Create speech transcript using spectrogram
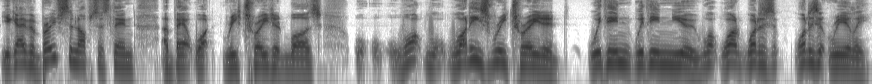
You gave a brief synopsis then about what retreated was. What, what is retreated within, within you? What, what, what, is, what is it really?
